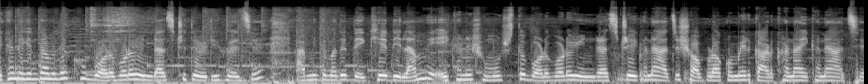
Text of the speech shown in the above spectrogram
এখানে কিন্তু আমাদের খুব বড় বড় ইন্ডাস্ট্রি তৈরি হয়েছে। আমি তোমাদের দেখিয়ে দিলাম, এখানে সমস্ত বড় বড় ইন্ডাস্ট্রি এখানে আছে, সব রকমের কারখানা এখানে আছে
